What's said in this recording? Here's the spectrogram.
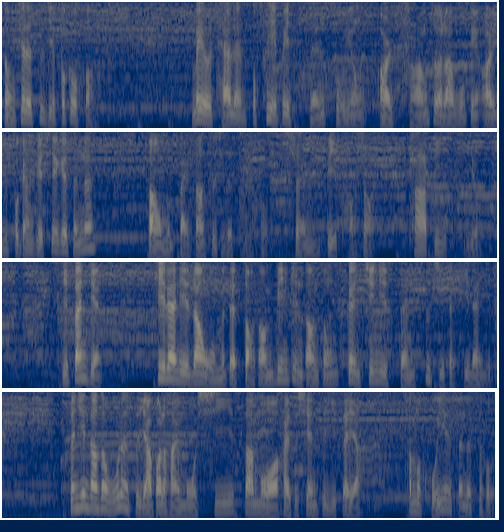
总觉得自己不够好，没有才能，不配被神所用，而常做那无柄二语，不敢给献给神呢？当我们摆上自己的时候，神必讨造，他必使用。第三点。希莱里让我们在找到命定当中更经历神自己的希莱里。圣经当中，无论是亚伯拉罕、摩西、沙漠，还是先知以赛亚，他们回应神的时候，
